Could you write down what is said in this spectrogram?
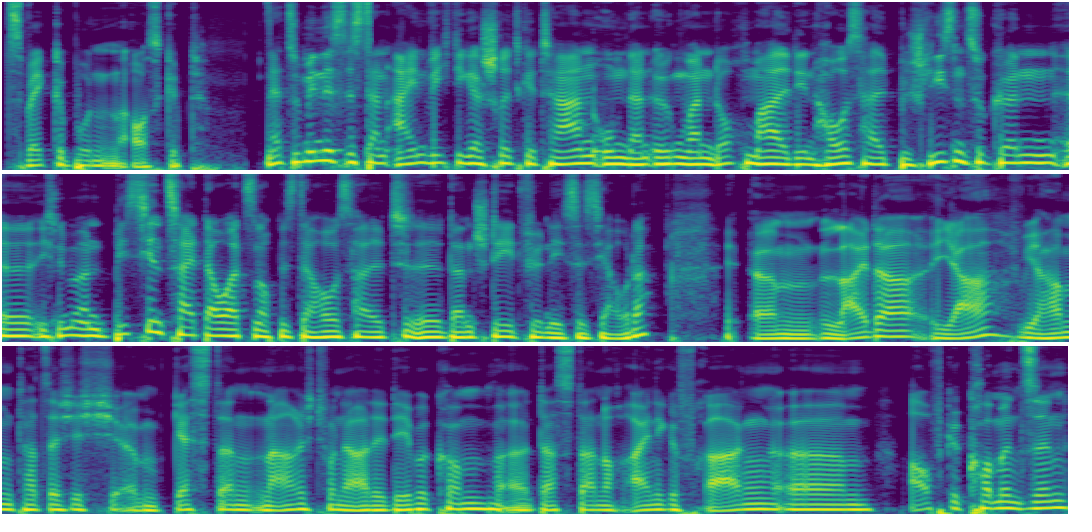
zweckgebunden ausgibt. Na, zumindest ist dann ein wichtiger Schritt getan, um dann irgendwann doch mal den Haushalt beschließen zu können. Äh, ich nehme an, ein bisschen Zeit dauert es noch, bis der Haushalt äh, dann steht für nächstes Jahr, oder? Ähm, leider ja. Wir haben tatsächlich ähm, gestern Nachricht von der ADD bekommen, äh, dass da noch einige Fragen ähm, aufgekommen sind,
